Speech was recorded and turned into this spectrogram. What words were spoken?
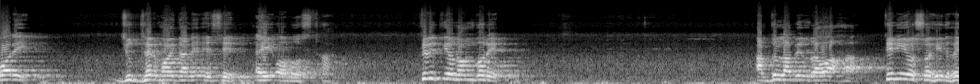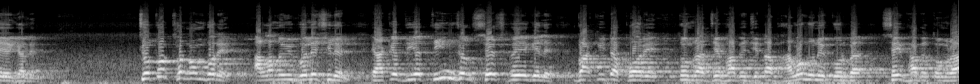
পরে যুদ্ধের ময়দানে এসে এই অবস্থা। তৃতীয় নম্বরে আবদুল্লাহ বিন রাওয়াহা, তিনিও শহীদ হয়ে গেলেন। চতুর্থ নম্বরে আল্লাহ নবী বলেছিলেন, একে দিয়ে তিনজন শেষ হয়ে গেলে বাকিটা পরে তোমরা যেভাবে যেটা ভালো মনে করবে, সেইভাবে তোমরা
